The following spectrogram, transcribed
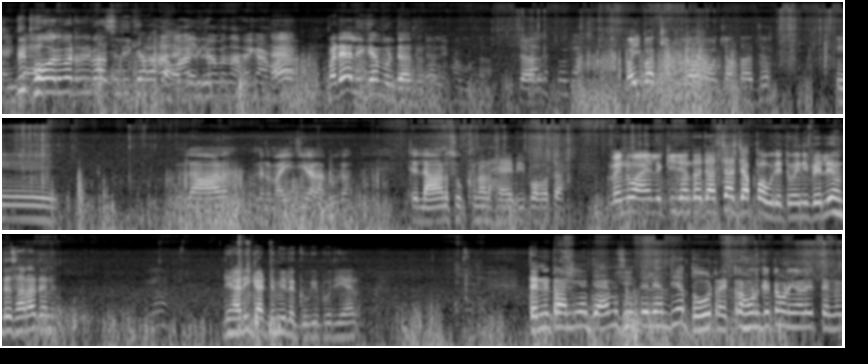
ਪੈਂਦਾ। ਵੀ ਫਾਰਵਰਡ ਰਿਵਰਸ ਲਿਖਿਆ ਵਾ ਹਾਂ ਤਾਂ ਹੈਗਾ ਪੜਿਆ ਲਿਖਿਆ ਮੁੰਡਾ ਤੂੰ। ਚੱਲ ਬਾਈ, ਬਾਕੀ ਪੂਰਾ ਪਹੁੰਚ ਜਾਂਦਾ ਅੱਜ। ਤੇ ਲਾਣ ਨਰਮਾਈ ਜੀ ਵਾਲਾ ਪੂਰਾ। ਤੇ ਲਾਣ ਸੁੱਖ ਨਾਲ ਹੈ ਵੀ ਬਹੁਤ ਆ। ਮੈਨੂੰ ਐ ਲੱਗੀ ਜਾਂਦਾ, ਚਾਚਾ, ਅੱਜ ਆਪਾਂ ਉਰੇ ਤੋਂ ਹੀ ਨਹੀਂ ਵਿਹਲੇ ਹੁੰਦੇ ਸਾਰਾ ਦਿਨ। ਦਿਹਾੜੀ ਗੱਡਮੀ ਲੱਗੂਗੀ ਪੂਰੀ ਐਨ। ਤਿੰਨ ਟਰਾਲੀਆਂ ਜੈ ਮਸ਼ੀਨ ਤੇ ਲਿਆਂਦੀਆਂ, ਦੋ ਟਰੈਕਟਰ ਹੋਣਗੇ ਢਾਉਣੇ ਵਾਲੇ, ਤਿੰਨ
